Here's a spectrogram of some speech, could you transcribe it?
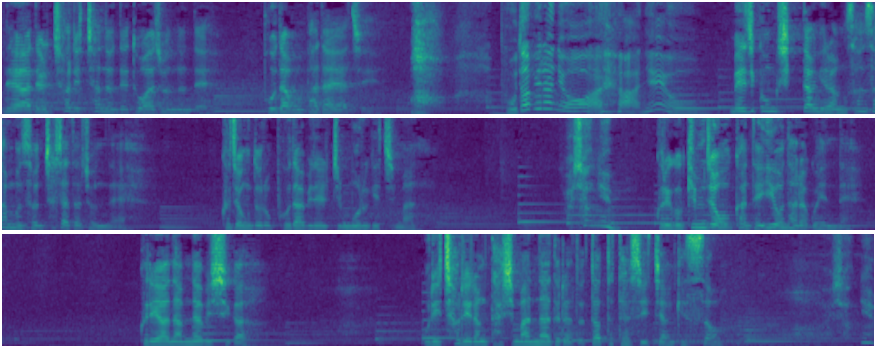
예. 내 아들 철이 찾는데 도와줬는데 보답은 받아야지. 보답이라뇨. 아, 아니에요. 매직콩 식당이랑 선산문선 찾아다 줬네. 그 정도로 보답이 될지 모르겠지만. 회장님, 그리고 김정욱한테 이혼하라고 했네. 그래야 남나비 씨가 우리 철이랑 다시 만나더라도 떳떳할 수 있지 않겠어? 회장님.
